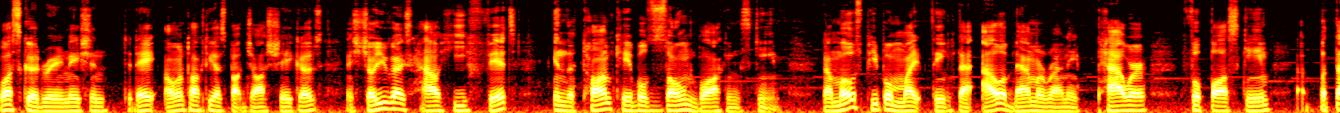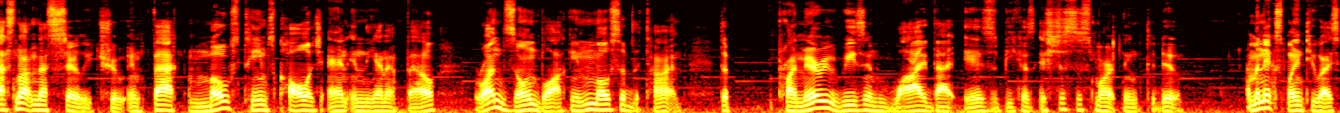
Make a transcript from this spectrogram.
What's good, Raider Nation? Today, I want to talk to you guys about Josh Jacobs and show you guys how he fits in the Tom Cable zone blocking scheme. Now, most people might think that Alabama ran a power football scheme, but that's not necessarily true. In fact, most teams, college and in the NFL, run zone blocking most of the time. The primary reason why that is because it's just a smart thing to do. I'm going to explain to you guys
